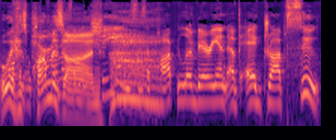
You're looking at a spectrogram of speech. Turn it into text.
Ooh, it has also parmesan. cheese is a popular variant of egg drop soup.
